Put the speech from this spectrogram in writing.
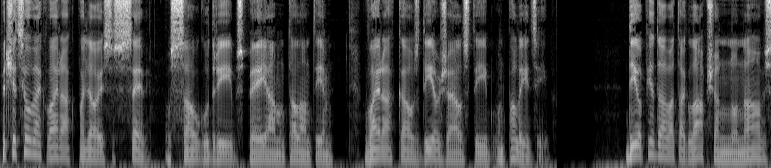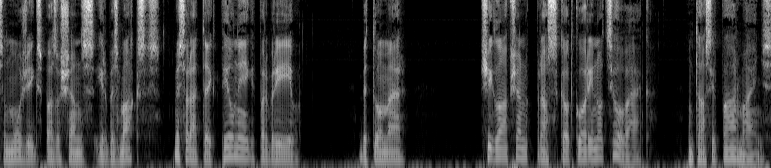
Bet šie cilvēki vairāk paļaujas uz sevi, uz savu gudrību, spējām un talantiem, vairāk kā uz dievu žēlastību un palīdzību. Dieva piedāvātā glābšana no nāves un mūžīgas pazušanas ir bez maksas, mēs varētu teikt, pilnīgi par brīvu. Bet tomēr šī glābšana prasa kaut ko arī no cilvēka, un tās ir pārmaiņas,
